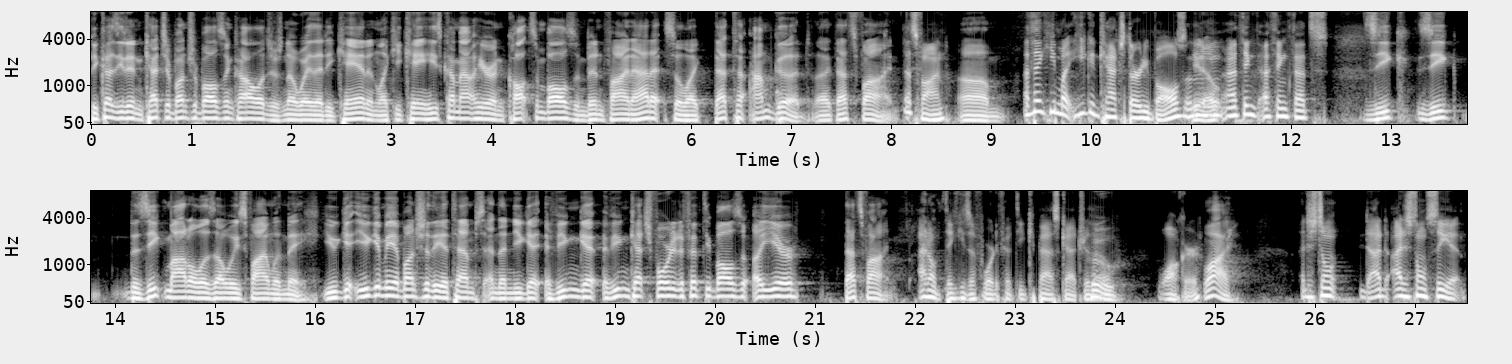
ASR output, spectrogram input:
because he didn't catch a bunch of balls in college. There's no way that he can, and like he can't. He's come out here and caught some balls and been fine at it. So like that, i I'm good. Like that's fine. That's fine. Um, I think he might he could catch 30 balls and You know- I think I think that's Zeke Zeke the Zeke model is always fine with me. You get you give me a bunch of the attempts and then you get if you can get if you can catch 40 to 50 balls a year, that's fine. I don't think he's a 40 50 pass catcher Who? though. Walker. Why? I just don't I, I just don't see it.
